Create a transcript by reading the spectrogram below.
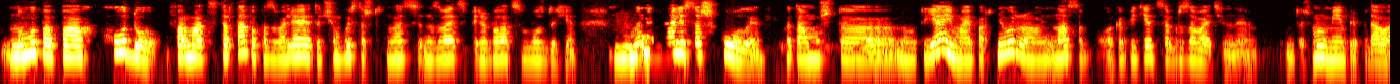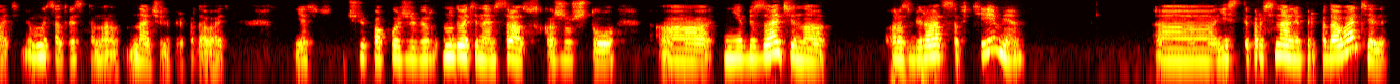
но мы по, по ходу формат стартапа позволяет очень быстро, что называется, называется перерабатываться в воздухе. Mm-hmm. Мы начинали со школы, потому что ну, вот я и мои партнеры, у нас компетенции образовательные. Ну, то есть мы умеем преподавать. И мы, соответственно, начали преподавать. Я чуть попозже верну. Ну, давайте, наверное, сразу скажу, что а, не обязательно разбираться в теме. А, если ты профессиональный преподаватель,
